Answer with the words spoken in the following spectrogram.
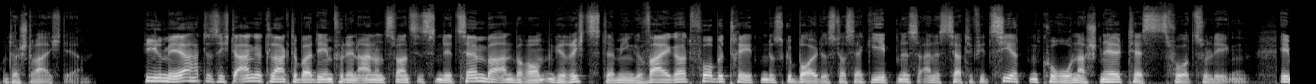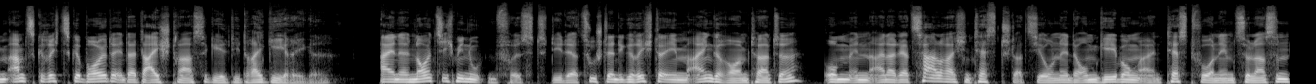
unterstreicht er. Vielmehr hatte sich der Angeklagte bei dem für den 21. Dezember anberaumten Gerichtstermin geweigert, vor Betreten des Gebäudes das Ergebnis eines zertifizierten Corona-Schnelltests vorzulegen. Im Amtsgerichtsgebäude in der Deichstraße gilt die 3G-Regel. Eine 90-Minuten-Frist, die der zuständige Richter ihm eingeräumt hatte, um in einer der zahlreichen Teststationen in der Umgebung einen Test vornehmen zu lassen,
